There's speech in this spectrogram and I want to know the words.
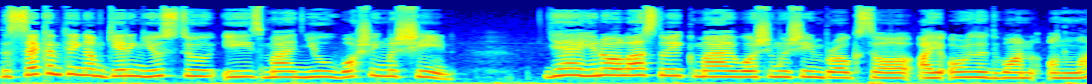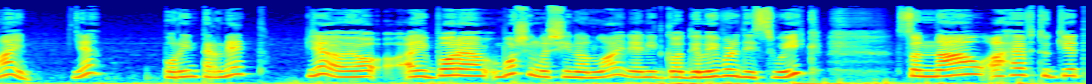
The second thing I'm getting used to is my new washing machine. Yeah, you know, last week my washing machine broke, so I ordered one online. Yeah, por internet. Yeah, I, I bought a washing machine online and it got delivered this week. So now I have to get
